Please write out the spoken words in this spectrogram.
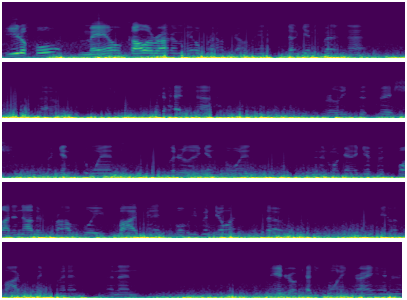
beautiful male Colorado male brown trout, man. Doesn't get any better than that. So go ahead and uh, release this fish against the wind, literally against the wind. And then we're gonna give this spot another probably five minutes is what we've been doing. So we'll give it five or six minutes and then Andrew will catch a 20, right Andrew?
